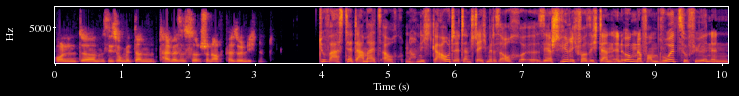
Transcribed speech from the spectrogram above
und ähm, sie somit dann teilweise schon auch persönlich nimmt. Du warst ja damals auch noch nicht geoutet, dann stelle ich mir das auch äh, sehr schwierig vor, sich dann in irgendeiner Form wohlzufühlen in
